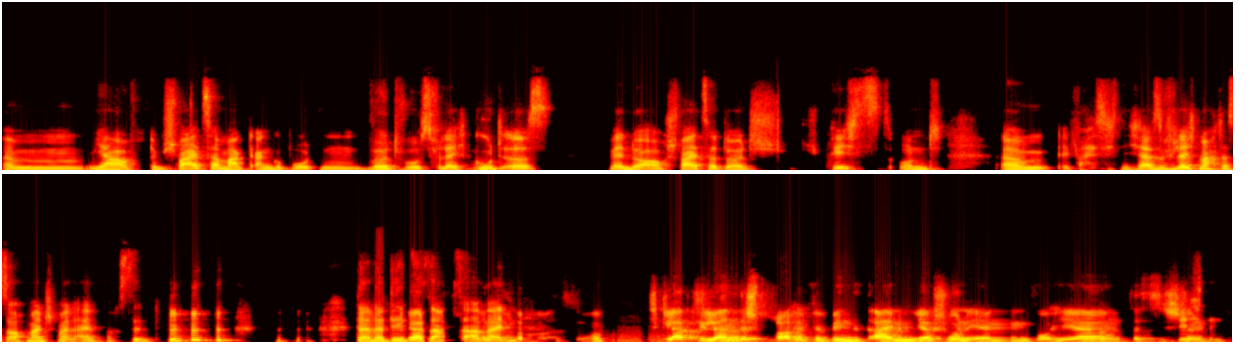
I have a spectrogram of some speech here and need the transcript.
ähm, ja auf dem Schweizer Markt angeboten wird, wo es vielleicht gut ist, wenn du auch Schweizerdeutsch sprichst und ähm, weiß ich nicht. Also vielleicht macht das auch manchmal einfach Sinn, dann mit denen ja, zusammenzuarbeiten. So. Ich glaube, die Landessprache verbindet einem ja schon irgendwo her und das ist schon,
